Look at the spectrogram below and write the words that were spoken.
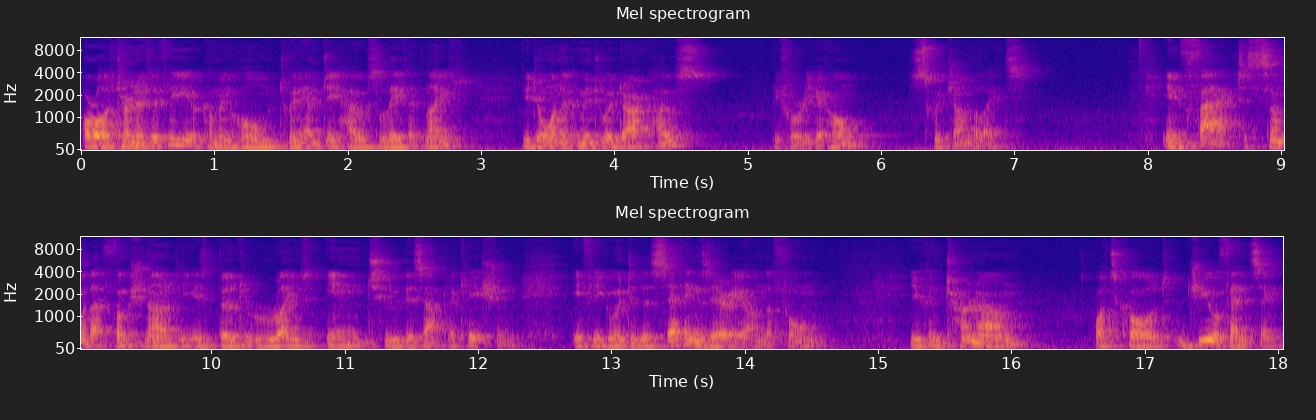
Or alternatively, you're coming home to an empty house late at night, you don't want to come into a dark house before you get home, switch on the lights. In fact, some of that functionality is built right into this application. If you go into the settings area on the phone, you can turn on what's called geofencing.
